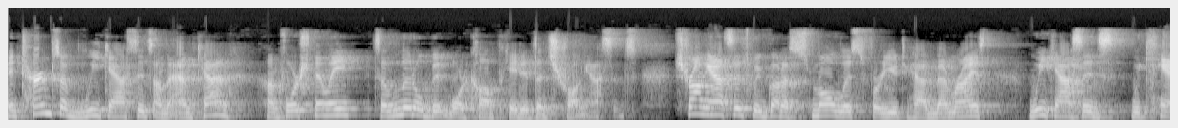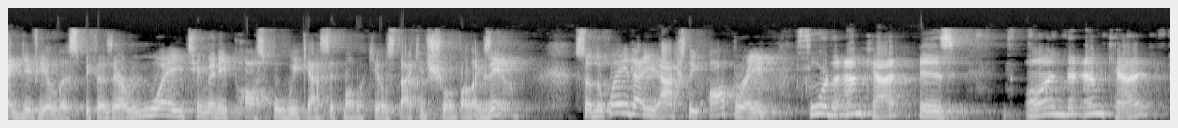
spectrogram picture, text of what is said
in terms of weak acids on the MCAT, unfortunately, it's a little bit more complicated than strong acids. Strong acids, we've got a small list for you to have memorized, Weak acids, we can't give you a list because there are way too many possible weak acid molecules that can show up on the exam. So the way that you actually operate for the MCAT is on the MCAT,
